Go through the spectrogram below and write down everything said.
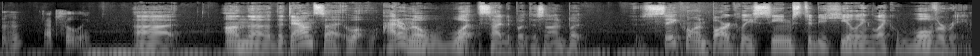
mm-hmm. absolutely. Uh, on the the downside, well, I don't know what side to put this on, but Saquon Barkley seems to be healing like Wolverine,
